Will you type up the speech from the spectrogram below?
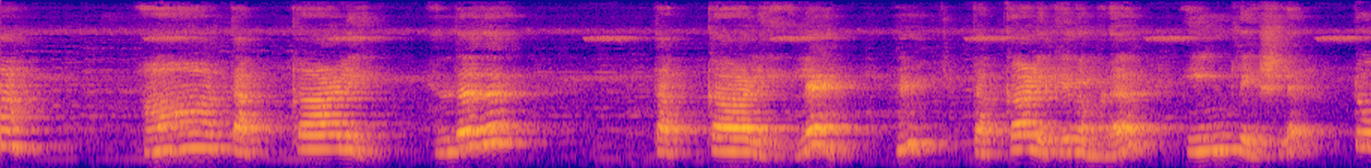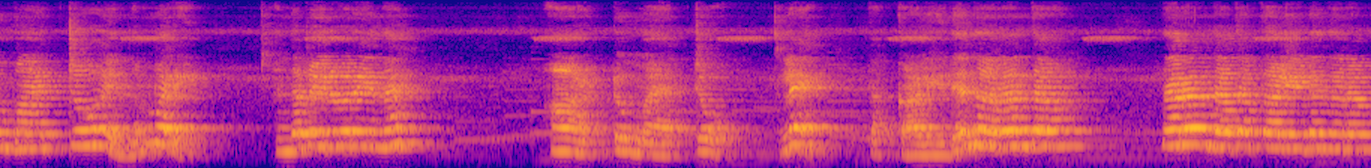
ആ. ആ തക്കാളി. എന്തത്? തക്കാളി അല്ലേ? തക്കാളിക്ക് നമ്മൾ ഇംഗ്ലീഷിൽ ടൊമാറ്റോ എന്നും പറയും. എന്താ പേര് പറയുന്നത് ആ ടൊമാറ്റോ അല്ലേ? തക്കാളിയുടെ നിറം എന്താ നിറം എന്താ തക്കാളിയുടെ നിറം.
